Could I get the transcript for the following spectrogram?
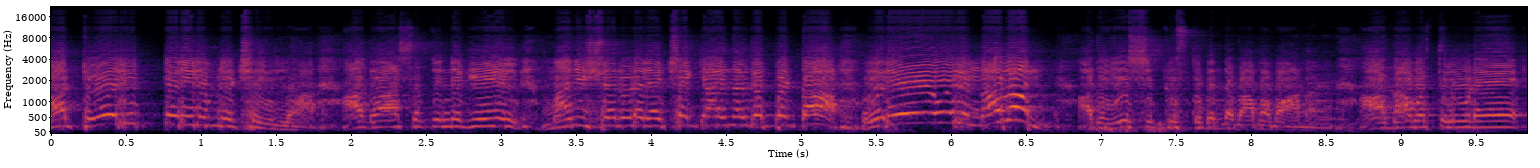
മറ്റൊരുത്തരിലും രക്ഷയില്ല. ആകാശത്തിന്റെ കീഴിൽ മനുഷ്യരുടെ രക്ഷയ്ക്കായി നൽകപ്പെട്ട ഒരേ ഒരു നാമം അത് യേശു ക്രിസ്തുവിന്റെ നാമമാണ്. ആ നാമത്തിലൂടെ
